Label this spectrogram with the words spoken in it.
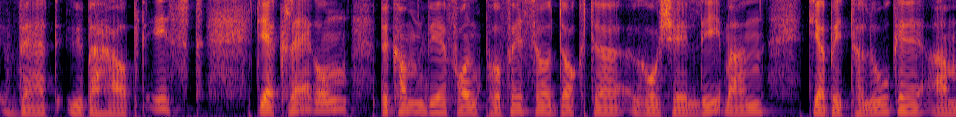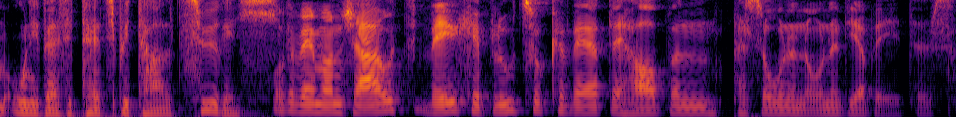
Wert überhaupt ist. Die Erklärung bekommen wir von Professor Dr. Roger Lehmann, Diabetologe am Universitätsspital Zürich. Oder wenn man schaut, welche Blutzuckerwerte haben Personen ohne Diabetes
